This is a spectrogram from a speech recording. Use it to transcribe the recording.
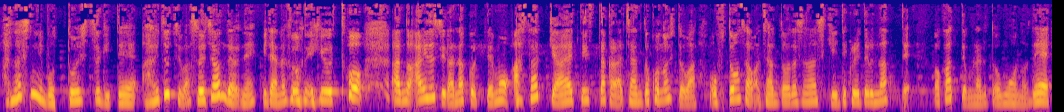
話に没頭しすぎて、合図値忘れちゃうんだよね、みたいな風に言うと、あの、合図値がなくっても、あ、さっきああやって言ってたから、ちゃんとこの人は、お布団さんはちゃんと私の話聞いてくれてるなって分かってもらえると思うので、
